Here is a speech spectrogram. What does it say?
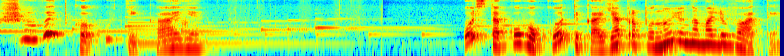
швидко утікає. Ось такого котика я пропоную намалювати.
